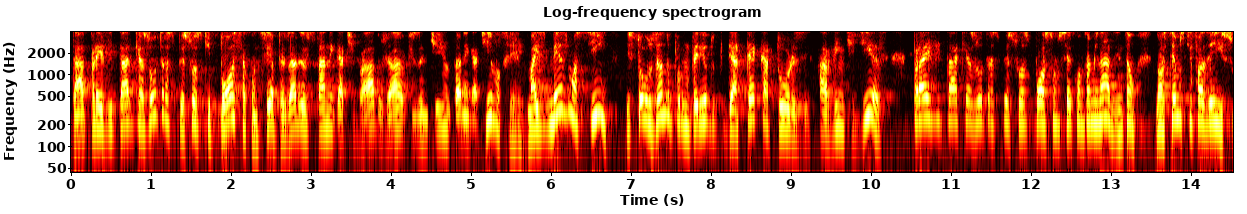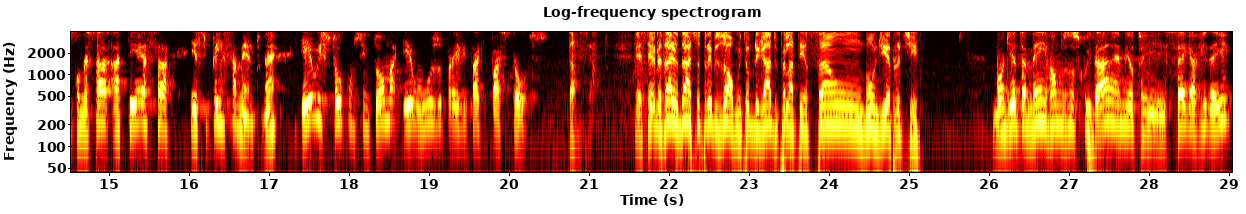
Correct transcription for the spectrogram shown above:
tá? Para evitar que as outras pessoas que possa acontecer, apesar de eu estar negativado já, fiz antígeno está negativo, Sim. mas mesmo assim estou usando por um período de até 14 a 20 dias para evitar que as outras pessoas possam ser contaminadas. Então, nós temos que fazer isso, começar a ter essa, esse pensamento, né? Eu estou com sintoma, eu uso para evitar que passe para outros. Tá certo. É, secretário Dácio Trevisol, muito obrigado pela atenção. Bom dia para ti. Bom dia também, vamos nos cuidar, né, Milton? E segue a vida aí.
